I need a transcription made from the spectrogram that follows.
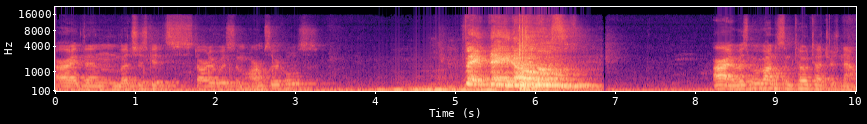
All right, then let's just get started with some arm circles. Fake needles! All right, let's move on to some toe touchers now.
